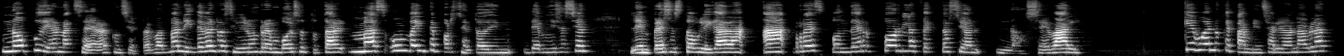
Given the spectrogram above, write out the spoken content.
no pudieron acceder al concierto de Bad Bunny. Deben recibir un reembolso total más un 20% de indemnización. La empresa está obligada a responder por la afectación. No se vale. Qué bueno que también salieron a hablar.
